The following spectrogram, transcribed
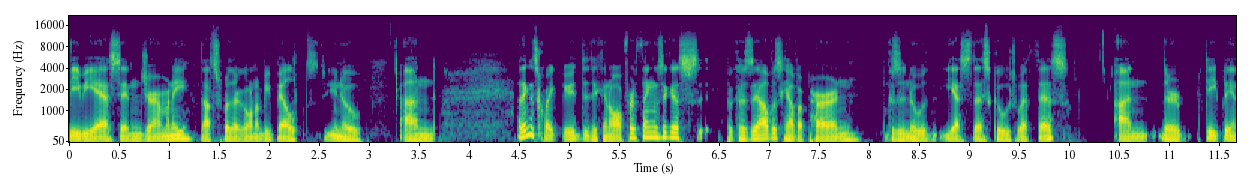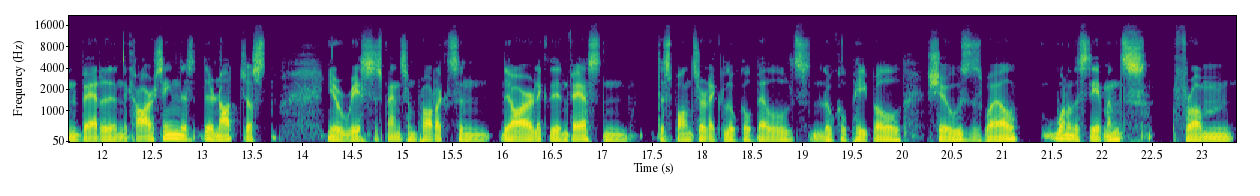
BBS in Germany. That's where they're going to be built, you know. And I think it's quite good that they can offer things, I guess, because they obviously have a parent because they know, yes, this goes with this. And they're deeply embedded in the car scene. They're not just, you know, race suspension products, and they are like they invest and they sponsor like local builds, local people, shows as well. One of the statements from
